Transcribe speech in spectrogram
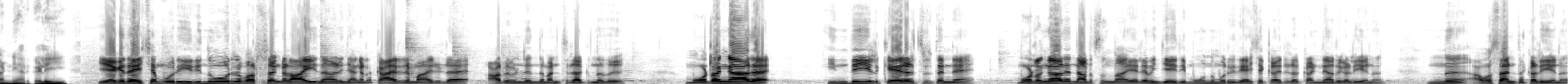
കണ്യാർകളി. ഏകദേശം ഒരു ഇരുന്നൂറ് വർഷങ്ങളായി എന്നാണ് ഞങ്ങളുടെ കാരന്മാരുടെ അറിവിൽ നിന്ന് മനസ്സിലാക്കുന്നത്. മുടങ്ങാതെ ഇന്ത്യയിൽ കേരളത്തിൽ തന്നെ മുടങ്ങാതെ നടത്തുന്ന എലവഞ്ചേരി മൂന്നുമുറി ദേശക്കാരുടെ കണ്ണിയാർ കളിയാണ് ഇന്ന് അവസാനത്തെ കളിയാണ്.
